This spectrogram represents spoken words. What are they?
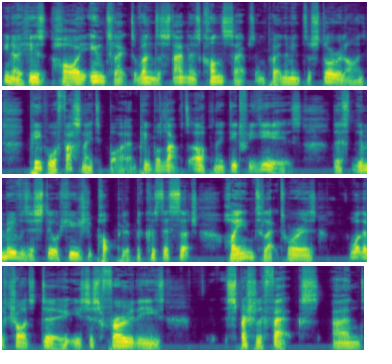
you know his high intellect of understanding those concepts and putting them into storylines. People were fascinated by it and people lapped up and they did for years. The, the movies are still hugely popular because they're such high intellect. Whereas what they've tried to do is just throw these special effects and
